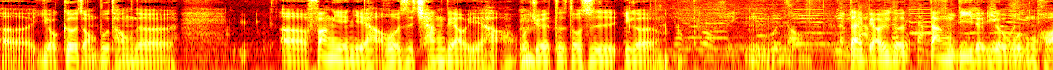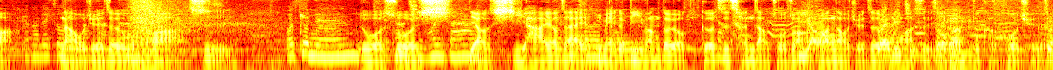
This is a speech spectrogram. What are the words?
呃，有各种不同的呃方言也好，或者是腔调也好，我觉得这都是一个嗯。代表一个当地的一个文化，那我觉得这个文化是，如果说要嘻哈要在每个地方都有各自成长茁壮的话，那我觉得这个文化是一个不可或缺的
